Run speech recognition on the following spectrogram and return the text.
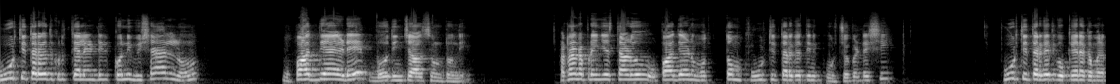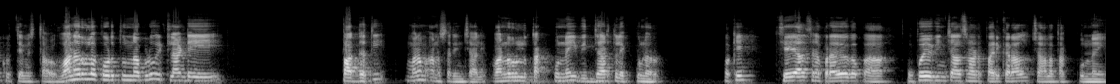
పూర్తి తరగతి కృత్యాలు ఏంటి? కొన్ని విషయాలను ఉపాధ్యాయుడే బోధించాల్సి ఉంటుంది. అట్లాంటప్పుడు ఏం చేస్తాడు? ఉపాధ్యాయుడు మొత్తం పూర్తి తరగతిని కూర్చోబెట్టేసి పూర్తి తరగతికి ఒకే రకమైన కృత్యం ఇస్తాడు. వనరుల కొడుతున్నప్పుడు ఇట్లాంటి పద్ధతి మనం అనుసరించాలి. వనరులు తక్కువ ఉన్నాయి విద్యార్థులు ఎక్కువ ఉన్నారు ఓకే? చేయాల్సిన ప్రయోగ ఉపయోగించాల్సిన పరికరాలు చాలా తక్కువ ఉన్నాయి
